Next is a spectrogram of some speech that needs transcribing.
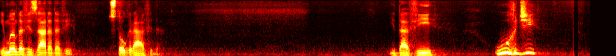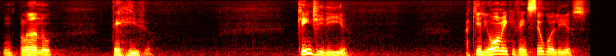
e manda avisar a Davi. Estou grávida. E Davi urde um plano terrível. Quem diria? Aquele homem que venceu Golias,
